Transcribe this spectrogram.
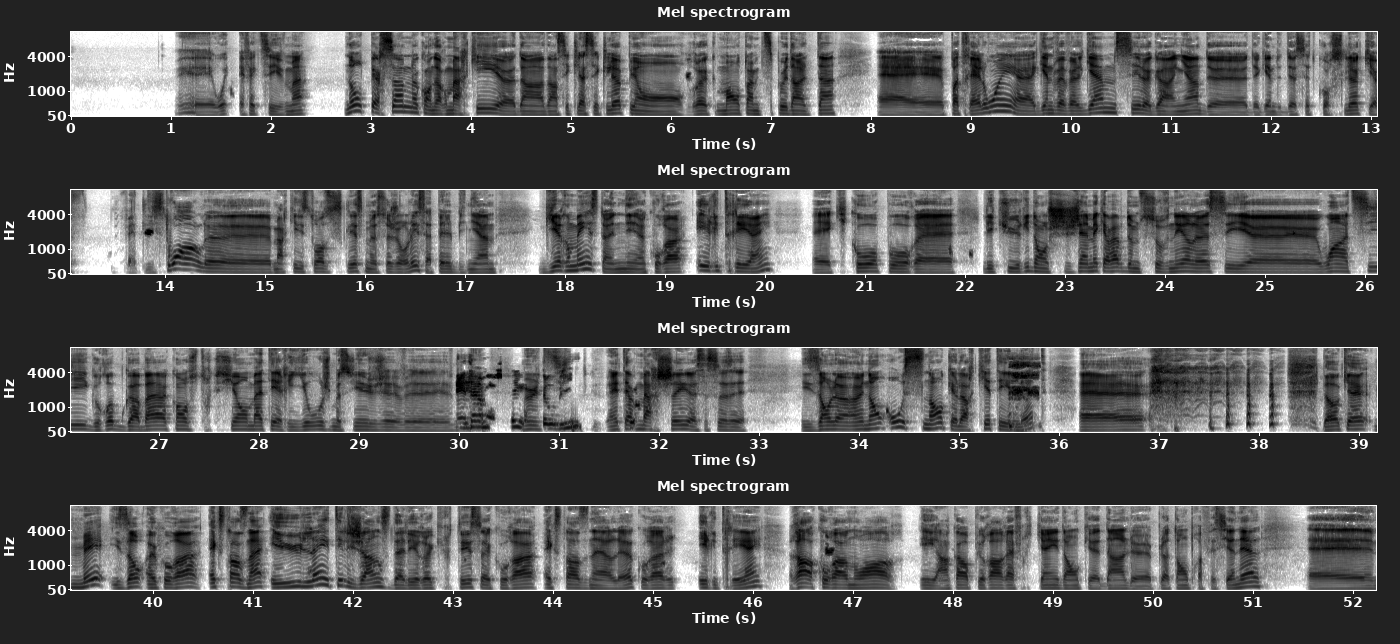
Eh oui, effectivement. Une autre personne qu'on a remarqué euh, dans, ces classiques-là, puis on remonte un petit peu dans le temps, euh, pas très loin, Gen Wevelgem, c'est le gagnant de, de, de cette course-là qui a fait l'histoire, marqué l'histoire du cyclisme ce jour-là. Il s'appelle Binyam Girmay. C'est un, coureur érythréen. qui court pour l'écurie dont je suis jamais capable de me souvenir. C'est Wanty, Groupe Gobert, Construction, Matériaux. Je me souviens. Intermarché, Intermarché, c'est ça. Ils ont un nom aussi long que leur kit est lettre. Euh, donc, euh, mais ils ont un coureur extraordinaire et eu l'intelligence d'aller recruter ce coureur extraordinaire-là, coureur érythréen, rare coureur noir et encore plus rare africain, donc dans le peloton professionnel. Euh,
